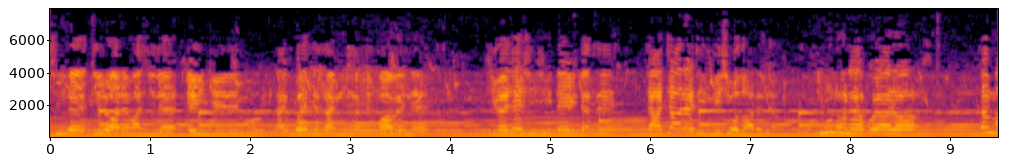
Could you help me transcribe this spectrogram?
ရှိတဲ့ကြီးရွာထဲမှာရှိတဲ့အိမ်ကြီးတွေကိုတိုက်ပွဲရင်ဆိုင်မှုမဖြစ်ပွားဘဲနဲ့ရွယ်ချက်ရှိရှိတိမ်တက်စင်းကြာကြတဲ့အထိမိရှို့သွားတယ်ဗျကျူးလွန်တဲ့ပွဲကတော့တမ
